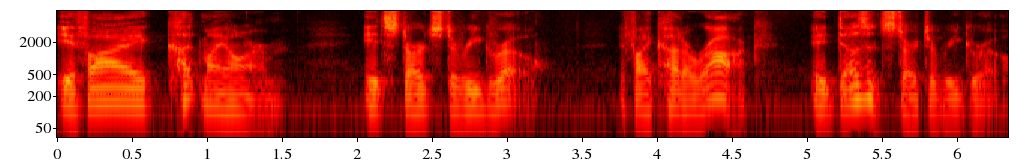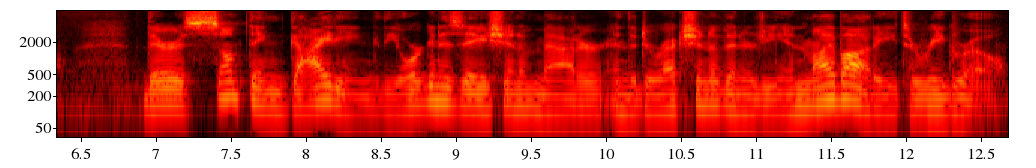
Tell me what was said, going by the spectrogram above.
if I cut my arm, it starts to regrow. If I cut a rock, it doesn't start to regrow there is something guiding the organization of matter and the direction of energy in my body to regrow.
